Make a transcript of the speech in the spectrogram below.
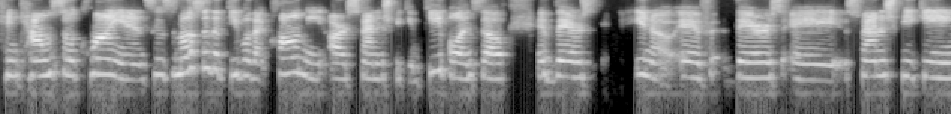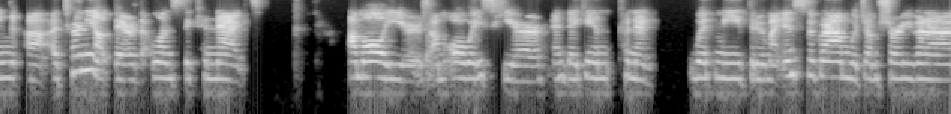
can counsel clients because most of the people that call me are Spanish speaking people. And so if there's you know, if there's a Spanish speaking uh, attorney out there that wants to connect, I'm all ears. I'm always here and they can connect with me through my Instagram, which I'm sure you're gonna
